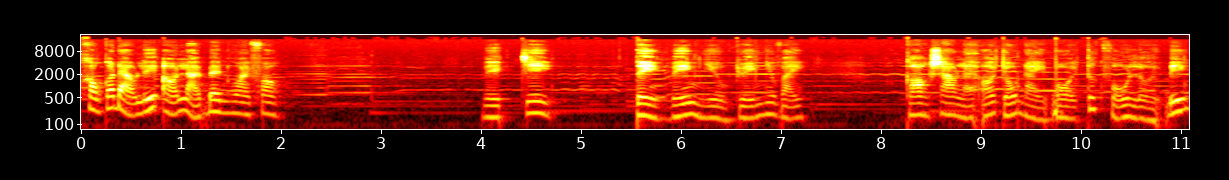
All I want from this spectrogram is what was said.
không có đạo lý ở lại bên ngoài phòng. Việc chi? Tiền viên nhiều chuyện như vậy. Con sao lại ở chỗ này bồi tức phụ lười biếng?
